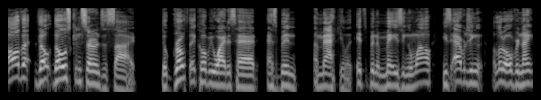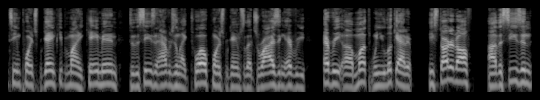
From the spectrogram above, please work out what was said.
all the th- those concerns aside, the growth that Coby White has had has been immaculate. It's been amazing. And while he's averaging a little over 19 points per game, keep in mind he came in to the season averaging like 12 points per game, so that's rising every every uh, month. When you look at it, he started off uh, the season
